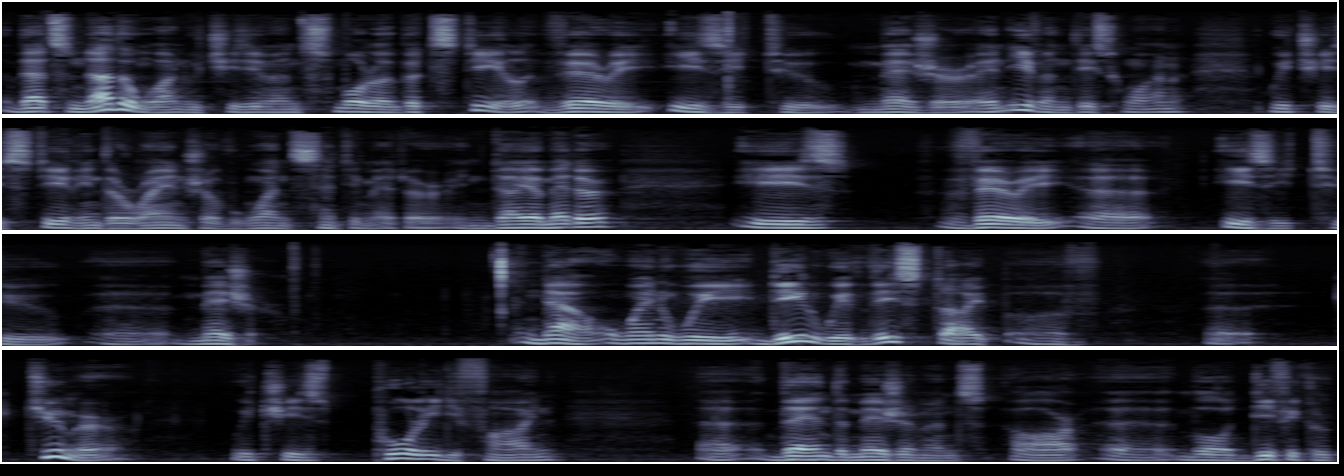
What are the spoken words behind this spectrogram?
That's another one which is even smaller, but still very easy to measure. And even this one, which is still in the range of one centimeter in diameter, is very uh, easy to uh, measure. Now, when we deal with this type of uh, tumor, which is poorly defined, uh, then the measurements are uh, more difficult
